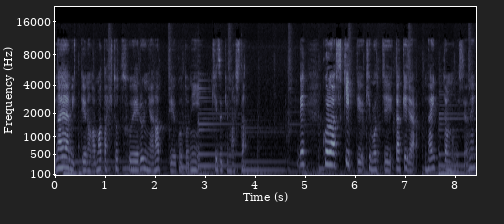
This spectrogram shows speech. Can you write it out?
悩みっていうのがまた一つ増えるんやなっていうことに気づきました。でこれは好きっていう気持ちだけじゃないと思うんですよね。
